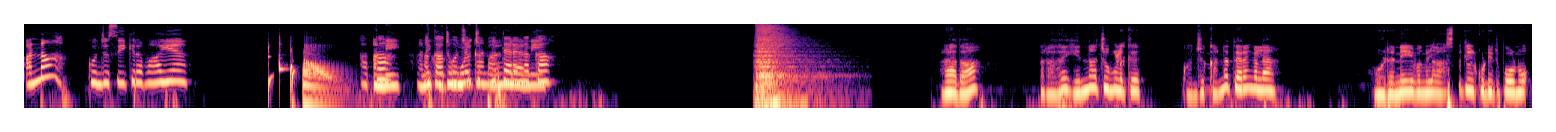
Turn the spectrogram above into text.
அண்ணா கொஞ்சம் சீக்கிரம் வாயேன். அண்ணி அண்ணி கொஞ்சம் முழிச்சு பாருங்க அண்ணி. ராதா ராதா என்னாச்சு உங்களுக்கு? கொஞ்சம் கண்ணை திறங்கல உடனே இவங்களை ஹாஸ்பிட்டல் கூட்டிட்டு போகணும்.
